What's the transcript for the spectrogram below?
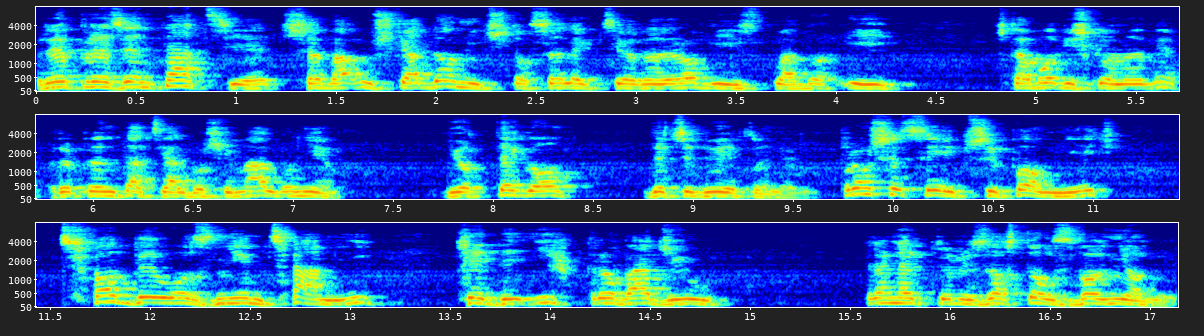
Reprezentację trzeba uświadomić to selekcjonerowi i, składo, i sztabowi szkolnemu. Reprezentacja albo się ma, albo nie ma. I od tego decyduje trener. Proszę sobie przypomnieć, co było z Niemcami, kiedy ich prowadził trener, który został zwolniony.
